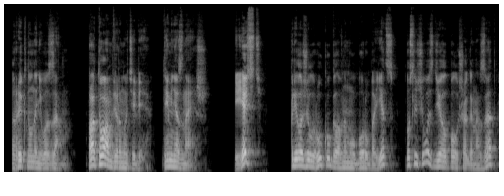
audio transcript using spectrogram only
– рыкнул на него зам. «Потом верну тебе. Ты меня знаешь». «Есть!» – приложил руку к головному убору боец, после чего сделал полшага назад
